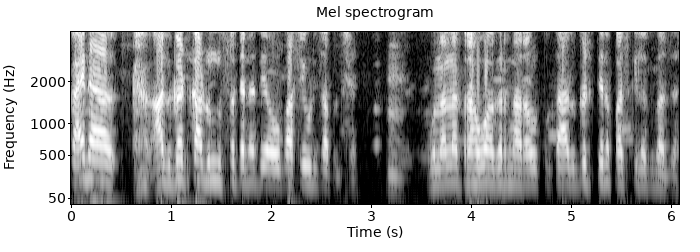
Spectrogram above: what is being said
काय ना आज गट काढून नुसतं त्यानं द्यावं बस एवढीच अपेक्षा आहे. गुलालात राहू अगर ना राहू फक्त आज गट त्यानं पास केला की बाजार?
